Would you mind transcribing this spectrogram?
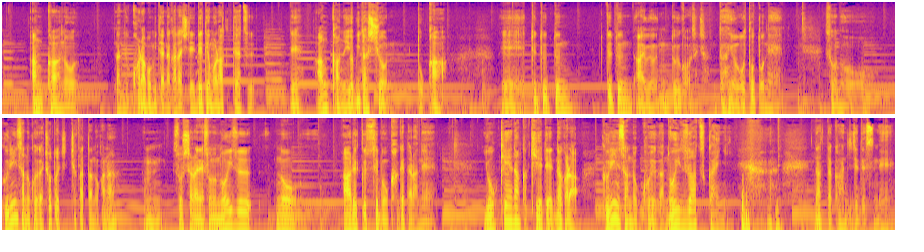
ー、アンカーのなんでコラボみたいな形で出てもらったやつ。でアンカーの呼び出し音とか、えー、トゥトゥトゥントゥトゥンあ、どういうか忘れちゃう音とねそのグリーンさんの声がちょっとちっちゃかったのかな？うん。そしたらねそのノイズの RX7 をかけたらね余計なんか消えてだからグリーンさんの声がノイズ扱いに なった感じでですね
